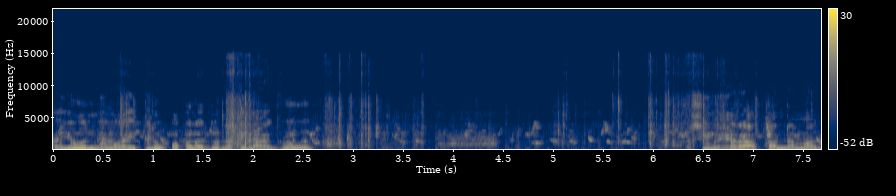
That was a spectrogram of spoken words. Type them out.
Ayun, may mga itlog pa pala doon na tinago. oh. Kasi nahirapan na mag...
